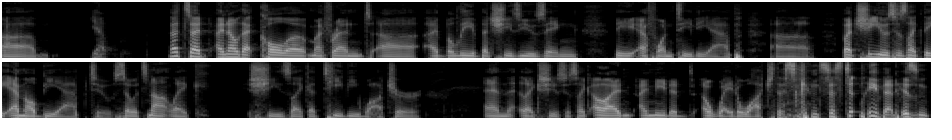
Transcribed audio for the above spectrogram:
Um, Yep. That said, I know that Cola, my friend, uh, I believe that she's using the F1 TV app, uh, but she uses like the MLB app too. So it's not like she's like a TV watcher and like she's just like, oh, I I needed a way to watch this consistently that isn't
